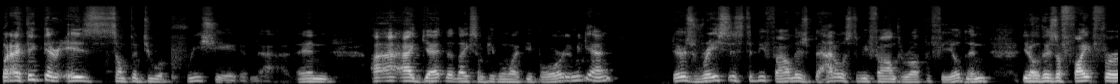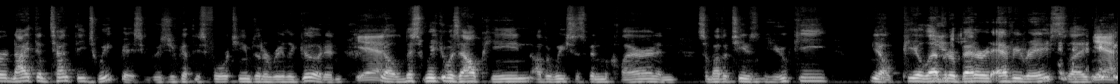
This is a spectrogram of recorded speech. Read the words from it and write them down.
But I think there is something to appreciate in that. And I, I- get that like some people might be bored. And again, there's races to be found, there's battles to be found throughout the field. And you know, there's a fight for ninth and tenth each week, basically, because you've got these four teams that are really good. And Yeah. you know, this week it was Alpine, other weeks it's been McLaren and some other teams, Yuki, you know, P11 or better at every race. Like, yeah.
